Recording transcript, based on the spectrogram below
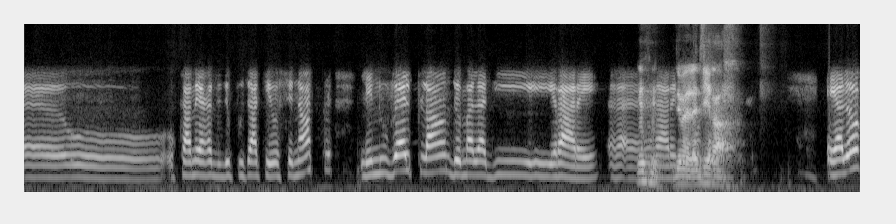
euh, aux, caméras de députés et au Sénat les nouvelles plans de maladies rares. Mhm, des maladies rares. Et alors,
